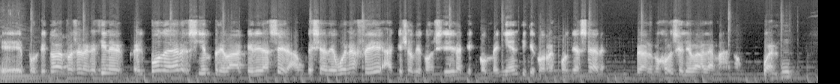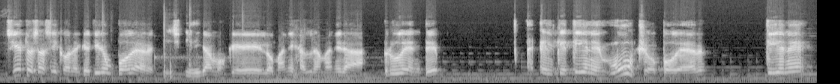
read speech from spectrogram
Eh, porque toda persona que tiene el poder siempre va a querer hacer, aunque sea de buena fe, aquello que considera que es conveniente y que corresponde hacer, pero a lo mejor se le va a la mano. Bueno, si esto es así con el que tiene un poder y digamos que lo maneja de una manera prudente, el que tiene mucho poder tiene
